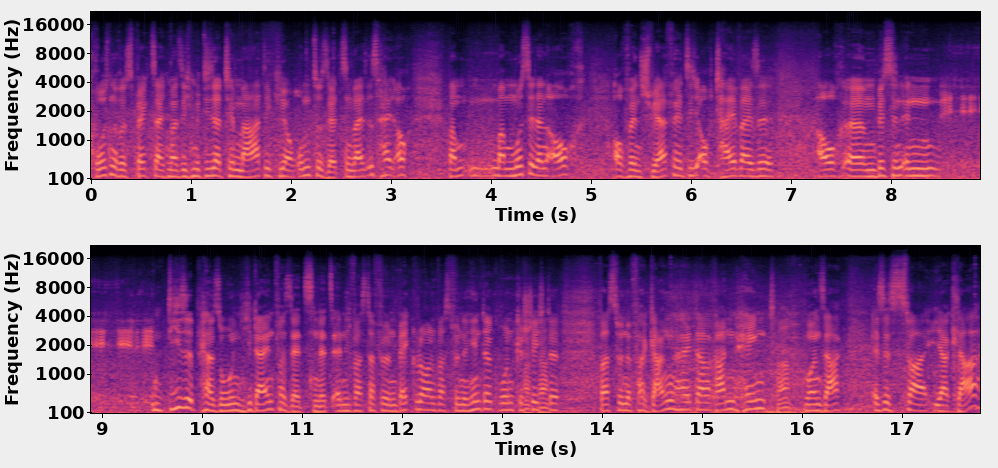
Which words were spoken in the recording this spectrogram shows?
großen Respekt, sag ich mal, sich mit dieser Thematik hier auch umzusetzen. Weil es ist halt auch, man, man muss ja dann auch, auch wenn es schwerfällt, sich auch teilweise auch äh, ein bisschen in, in diese Person hineinversetzen. Letztendlich, was da für ein Background, was für eine Hintergrundgeschichte, was für eine Vergangenheit daran hängt. Wo man sagt, es ist zwar, ja klar,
